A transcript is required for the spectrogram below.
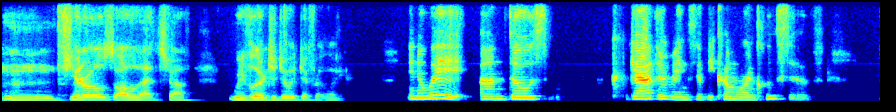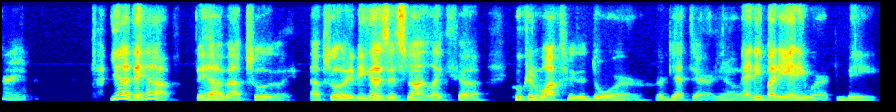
funerals, all of that stuff, we've learned to do it differently. In a way, um, those gatherings have become more inclusive, right? Yeah, they have. They have absolutely, absolutely, because it's not like uh, who can walk through the door or get there. You know, anybody anywhere can be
